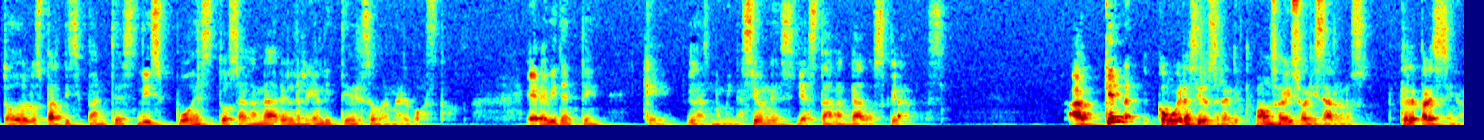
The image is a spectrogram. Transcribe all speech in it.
todos los participantes dispuestos a ganar el reality de Súbeme al Boston. Era evidente que las nominaciones ya estaban dadas claras. ¿A quién, ¿Cómo hubiera sido ese? Vamos a visualizarnos. ¿Qué le parece, señor?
